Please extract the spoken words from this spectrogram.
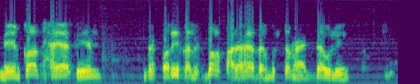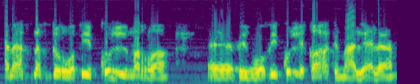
لإنقاذ حياتهم بالطريقة للضغط على هذا المجتمع الدولي. أنا أسلفت وفي كل مرة آه، في وفي كل لقاءات مع الإعلام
